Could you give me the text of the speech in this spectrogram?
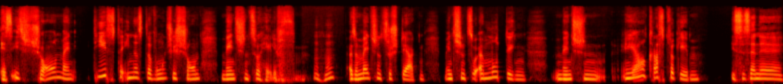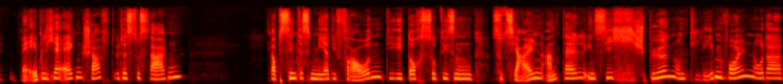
es ist schon mein tiefster, innerster Wunsch ist schon, Menschen zu helfen. Mhm. Also Menschen zu stärken, Menschen zu ermutigen, Menschen ja, Kraft zu geben. Ist es eine weibliche Eigenschaft, würdest du sagen? Ich glaube, sind es mehr die Frauen, die doch so diesen sozialen Anteil in sich spüren und leben wollen? Oder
